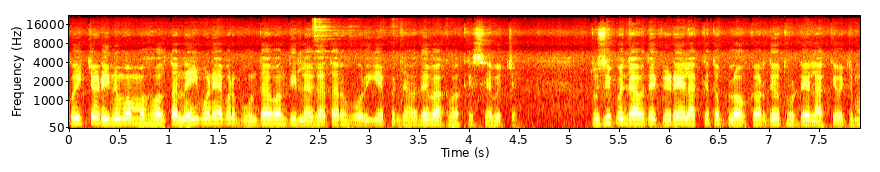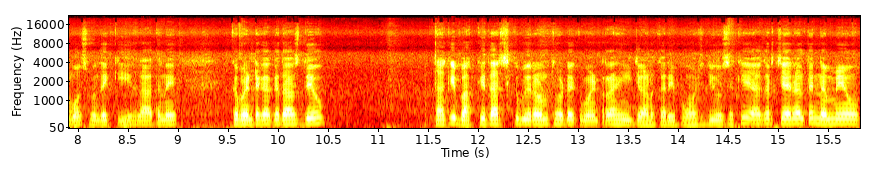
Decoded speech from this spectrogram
ਕੋਈ ਝੜੀਨੁਮਾ ਮਾਹੌਲ ਤਾਂ ਨਹੀਂ ਬਣਿਆ, ਪਰ ਬੂੰਦਾਬਾਂਦੀ ਲਗਾਤਾਰ ਹੋ ਰਹੀ ਹੈ ਪੰਜਾਬ ਦੇ ਵੱਖ-ਵੱਖ ਹਿੱਸਿਆਂ ਵਿੱਚ। ਤੁਸੀਂ ਪੰਜਾਬ ਦੇ ਕਿਹੜੇ ਇਲਾਕੇ ਤੋਂ ਬਿਲੋਂਗ ਕਰਦੇ ਹੋ? ਤੁਹਾਡੇ ਇਲਾਕੇ ਵਿੱਚ ਮੌਸਮ ਦੇ ਕੀ ਹਾਲਾਤ ਨੇ? ਕਮੈਂਟ ਕਰਕੇ ਦੱਸ ਦਿਓ। ਤਾਂ ਕਿ ਬਾਕੀ ਦਰਸ਼ਕ ਵੀਰਾਂ ਨੂੰ ਤੁਹਾਡੇ ਕਮੈਂਟ ਰਾਹੀਂ ਜਾਣਕਾਰੀ ਪਹੁੰਚਦੀ ਹੋ ਸਕੇ। ਅਗਰ ਚੈਨਲ ਤੇ ਨਵੇਂ ਹੋ,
